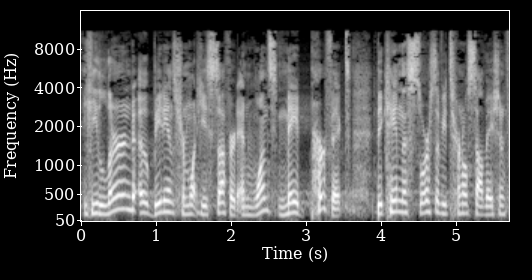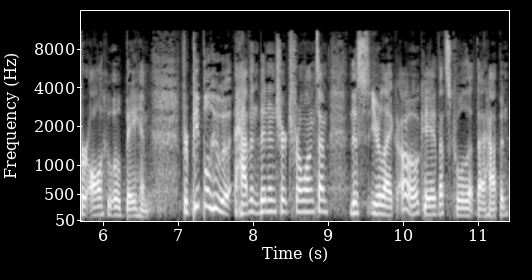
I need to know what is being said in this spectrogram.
he learned obedience from what he suffered and once made perfect became the source of eternal salvation for all who obey him. For people who haven't been in church for a long time, this, you're like, oh, okay, that's cool that that happened.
